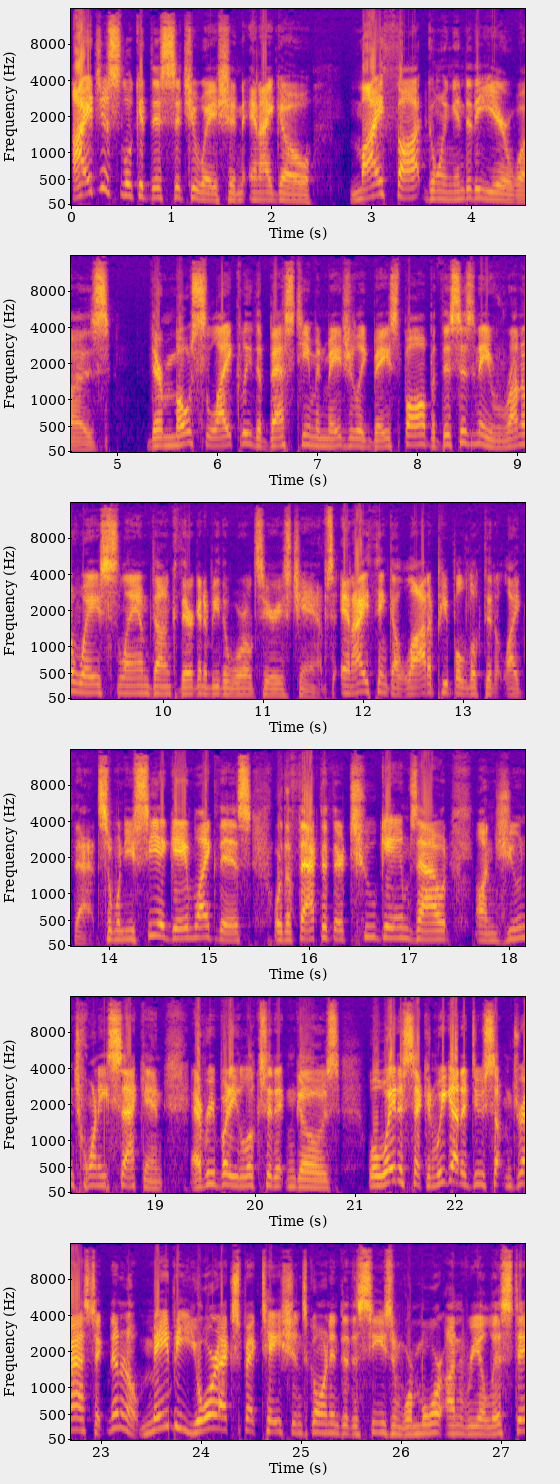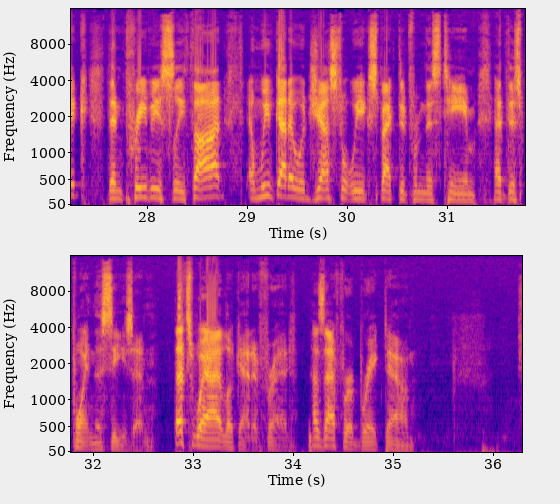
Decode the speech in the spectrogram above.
I just look at this situation and I go, my thought going into the year was they're most likely the best team in Major League Baseball, but this isn't a runaway slam dunk. They're going to be the World Series champs. And I think a lot of people looked at it like that. So when you see a game like this, or the fact that they're two games out on June 22nd, everybody looks at it and goes, well, wait a second, we got to do something drastic. No, no, no. Maybe your expectations going into the season were more unrealistic than previously thought, and we've got to adjust what we expected from this team at this point in the season. That's the way I look at it, Fred. How's that for a breakdown?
